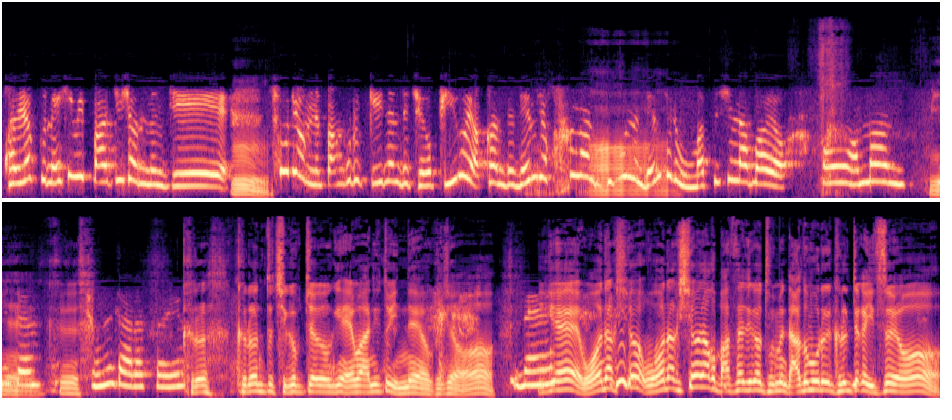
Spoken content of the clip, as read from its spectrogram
관략근에 힘이 빠지셨는지 음. 소리 없는 빵구를 끼는데 제가 비가 약한데 냄새 확 나는 아. 그분은 냄새를 못 맡으시나 봐요. 어, 아마 진짜 예, 그- 죽는 줄 알았어요. 그런 그런 또 직업적인 애환이 또 있네요. 그죠? 네. 이게 워낙 시원 워낙 시원하고 마사지가 두면 나도 모르게 그럴 때가 있어요.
